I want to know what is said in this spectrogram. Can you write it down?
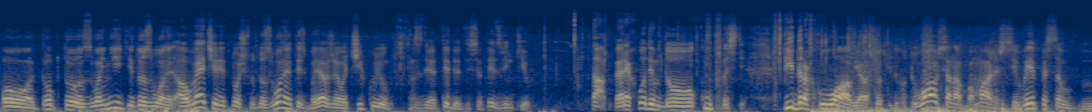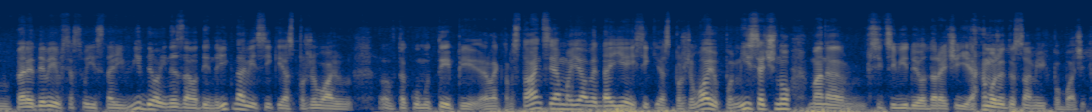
О, тобто дзвоніть і дозвонить. А ввечері точно дозвонитесь, бо я вже очікую з 9 до 10 дзвінків. Так, переходимо до окупності. Підрахував, я ось тут підготувався на бумажці, виписав, передивився свої старі відео і не за один рік навіть, скільки я споживаю е, в такому типі електростанція моя видає, і скільки я споживаю помісячно. У мене всі ці відео, до речі, є. Можете самі їх побачити.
